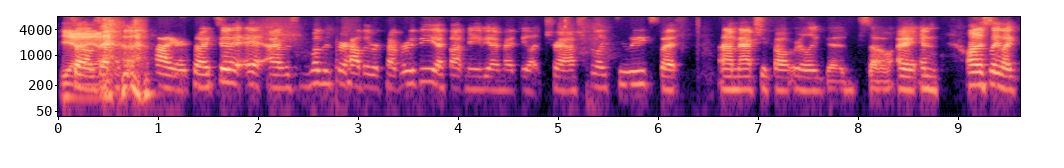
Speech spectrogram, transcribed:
Yeah. So I was yeah. tired. So I should I was wasn't sure how the recovery would be. I thought maybe I might be like trash for like two weeks, but um actually felt really good. So I and honestly like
